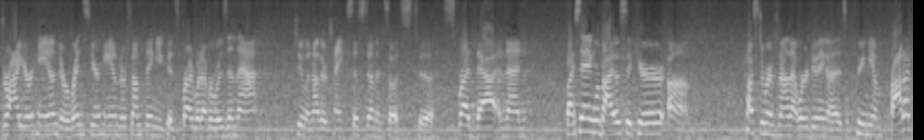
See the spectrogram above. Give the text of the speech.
dry your hand or rinse your hand or something, you could spread whatever was in that to another tank system. And so it's to spread that. And then by saying we're biosecure, um, customers now that we're doing a, it's a premium product,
